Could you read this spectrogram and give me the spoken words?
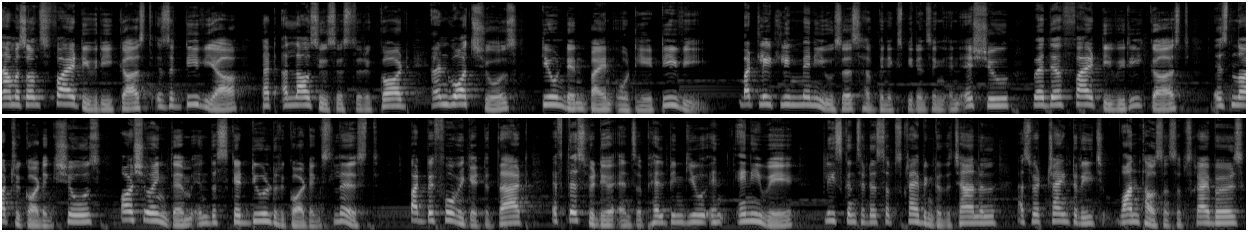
Amazon's Fire TV Recast is a DVR that allows users to record and watch shows tuned in by an OTA TV. But lately, many users have been experiencing an issue where their Fire TV Recast is not recording shows or showing them in the scheduled recordings list. But before we get to that, if this video ends up helping you in any way, please consider subscribing to the channel as we're trying to reach 1000 subscribers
